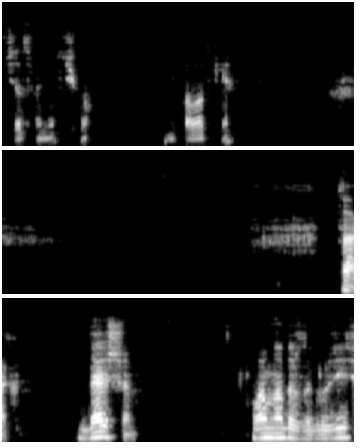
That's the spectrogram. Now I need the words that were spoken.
Сейчас, минуточку. Неполадки. Так. Дальше. Вам надо загрузить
